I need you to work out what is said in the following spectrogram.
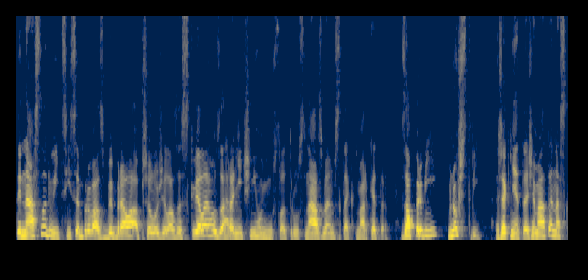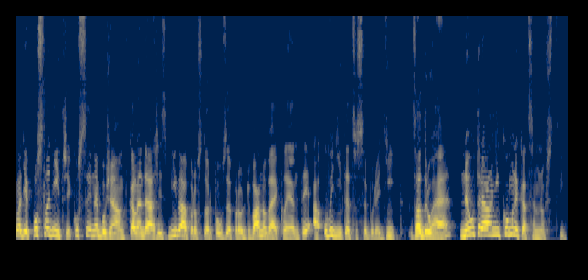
Ty následující jsem pro vás vybrala a přeložila ze skvělého zahraničního newsletteru s názvem Stacked Marketer. Za prvý, množství. Řekněte, že máte na skladě poslední tři kusy nebo že vám v kalendáři zbývá prostor pouze pro dva nové klienty a uvidíte, co se bude dít. Za druhé, neutrální komunikace množství.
